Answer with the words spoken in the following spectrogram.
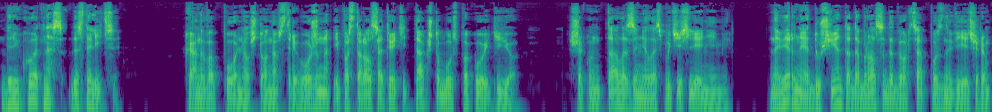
«Далеко от нас до столицы?» Канова понял, что она встревожена, и постарался ответить так, чтобы успокоить ее. Шакунтала занялась вычислениями. Наверное, Душьянта добрался до дворца поздно вечером.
